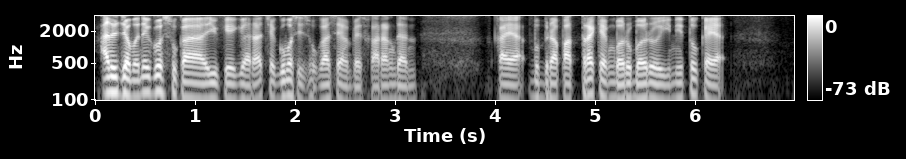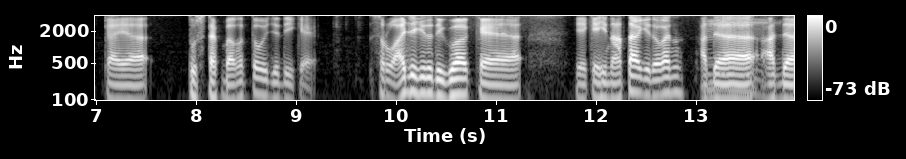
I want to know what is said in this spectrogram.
ada zamannya gue suka UK Garage ya gue masih suka sih sampai sekarang dan kayak beberapa track yang baru-baru ini tuh kayak kayak two step banget tuh jadi kayak seru aja gitu di gue kayak ya kayak Hinata gitu kan ada Hmm. ada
